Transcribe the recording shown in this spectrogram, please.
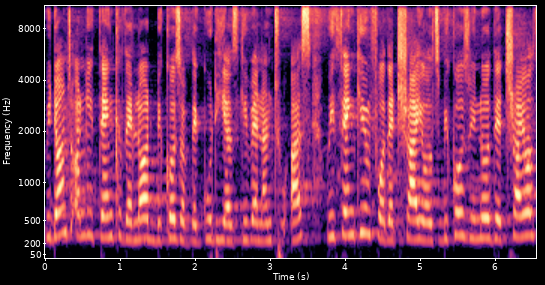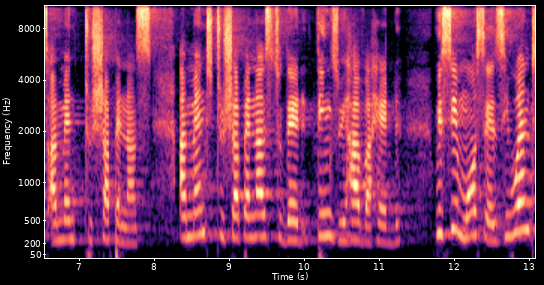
We don't only thank the Lord because of the good he has given unto us, we thank him for the trials because we know the trials are meant to sharpen us, are meant to sharpen us to the things we have ahead. We see Moses, he went,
